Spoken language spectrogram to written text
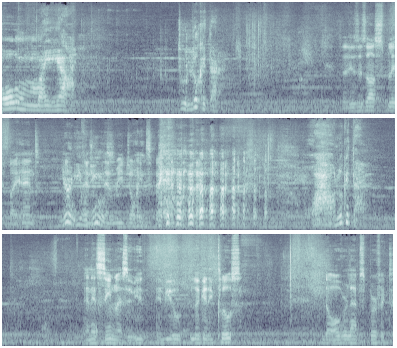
oh my god. Dude, look at that. So this is all split by hand. You're an evil and, genius. And rejoined. wow, look at that. and it's seamless if you if you look at it close. The overlap's perfect.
